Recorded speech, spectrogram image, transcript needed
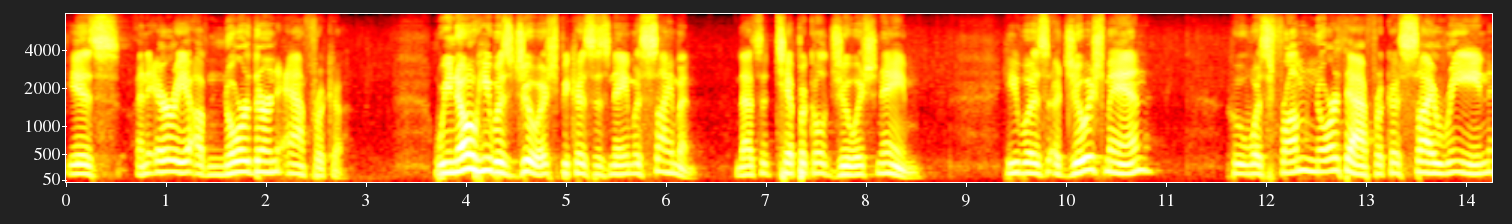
is an area of northern Africa. We know he was Jewish because his name was Simon. And that's a typical Jewish name. He was a Jewish man who was from North Africa. Cyrene,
